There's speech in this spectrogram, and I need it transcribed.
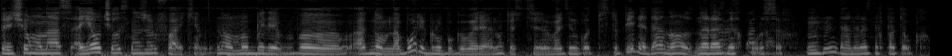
Причем у нас... А я училась на журфаке. Но мы были в одном наборе, грубо говоря. Ну, то есть в один год поступили, да, но на разных потоках. курсах. Мгм, да, на разных потоках.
